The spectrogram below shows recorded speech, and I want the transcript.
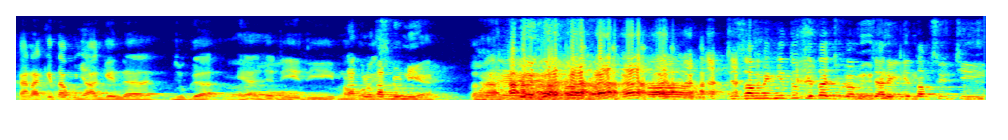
Karena kita punya agenda juga ya. Oh. Jadi di menaklukkan dunia. Eh, di samping itu kita juga mencari kitab suci.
